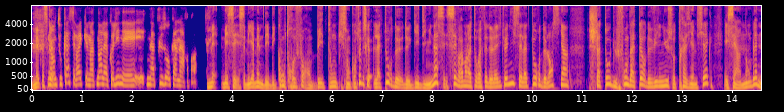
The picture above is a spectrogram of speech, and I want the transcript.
Mais parce que, Mais en tout cas, c'est vrai que maintenant, la colline n'a plus aucun arbre. mais, mais il y a même des, des contreforts en béton qui sont construits, parce que la tour de, de c'est, c'est vraiment la tour Eiffel de la Lituanie, c'est la tour de l'ancien château du fondateur de Vilnius au XIIIe siècle, et c'est un emblème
